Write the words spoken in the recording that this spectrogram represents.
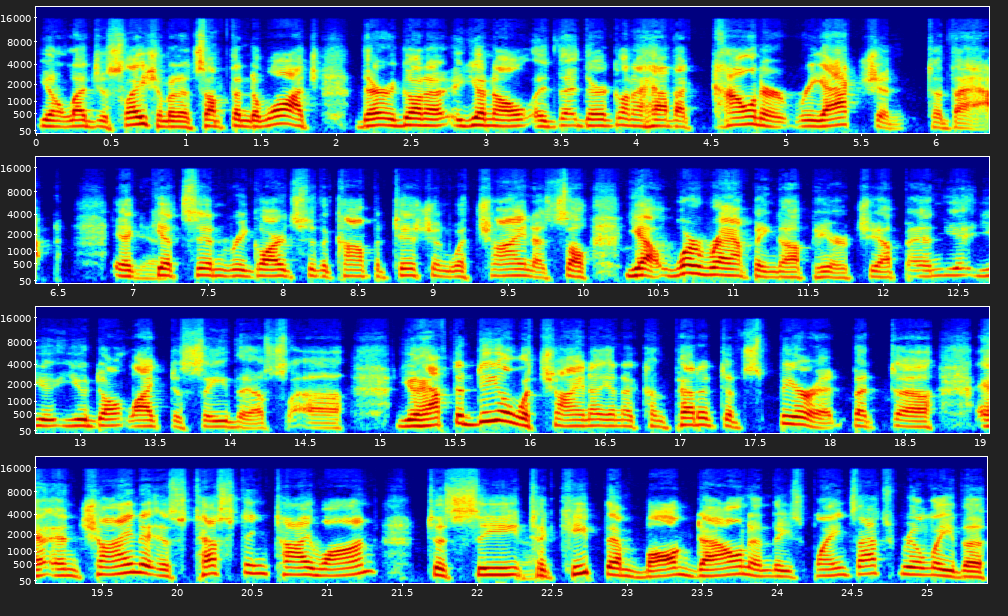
you know legislation, but it's something to watch. They're gonna, you know, they're gonna have a counter reaction to that it yeah. gets in regards to the competition with China. So yeah, we're ramping up here, Chip, and you you, you don't like to see this. Uh, you have to deal with China in a competitive spirit, but uh, and, and, China is testing Taiwan to see yeah. to keep them bogged down in these planes. That's really the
